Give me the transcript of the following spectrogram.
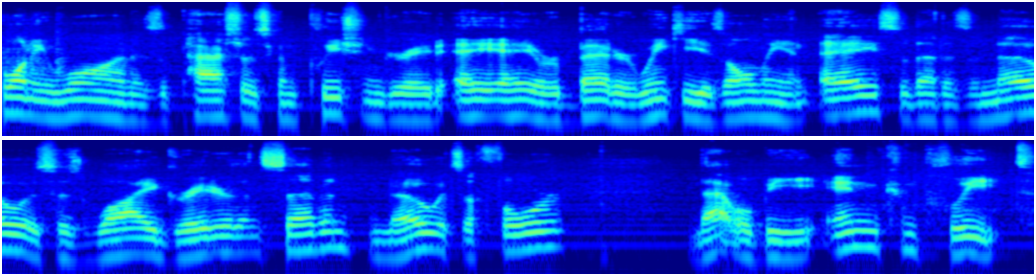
21 is the passer's completion grade AA or better. Weinke is only an A, so that is a no. Is his Y greater than 7? No, it's a 4. That will be incomplete.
